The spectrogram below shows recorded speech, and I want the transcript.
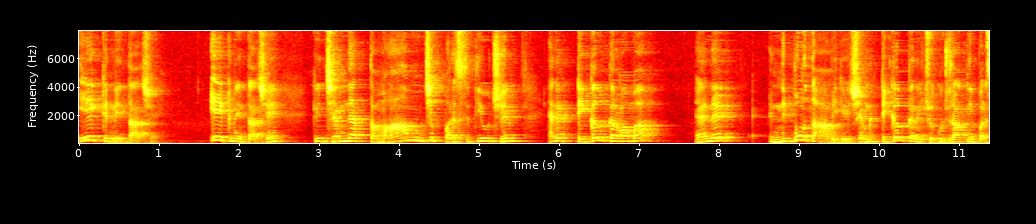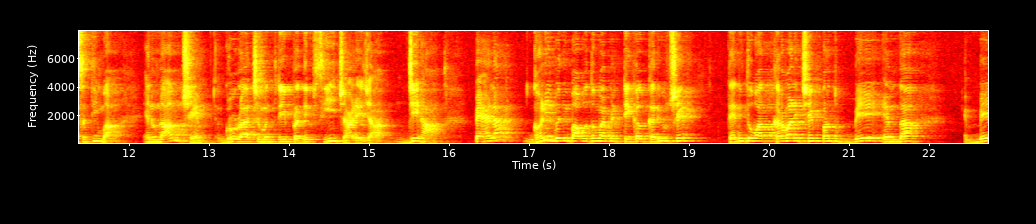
એક નેતા છે, એક નેતા છે કે જેમને આ તમામ જે પરિસ્થિતિઓ છે, એને ટેકલ કરવામાં એને નિપુણતા આવી ગઈ છે. એમણે ટેકલ કર્યું છે ગુજરાતની પરિસ્થિતિમાં. એનું નામ છે ગૃહ રાજ્યમંત્રી પ્રદીપસિંહ જાડેજા. જી હા, પહેલા ઘણી બધી બાબતોમાં એમણે ટેકલ કર્યું છે. તેની તો વાત કરવાની છે, પરંતુ બે એમના બે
